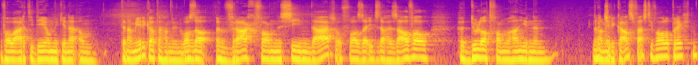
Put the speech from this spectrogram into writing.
Van waar het idee om, een keer om het in Amerika te gaan doen? Was dat een vraag van de scene daar? Of was dat iets dat je zelf al het doel had van we gaan hier een, een Beetje- Amerikaans festival oprichten?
